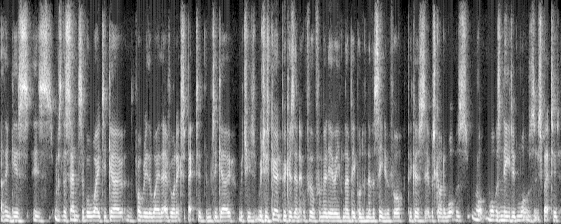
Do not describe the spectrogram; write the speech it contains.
I think is is was the sensible way to go, and probably the way that everyone expected them to go, which is which is good because then it will feel familiar, even though people have never seen it before, because it was kind of what was what what was needed and what was expected.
